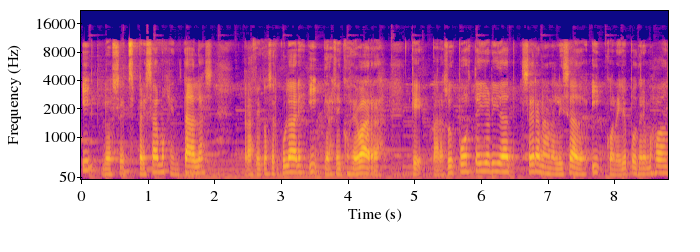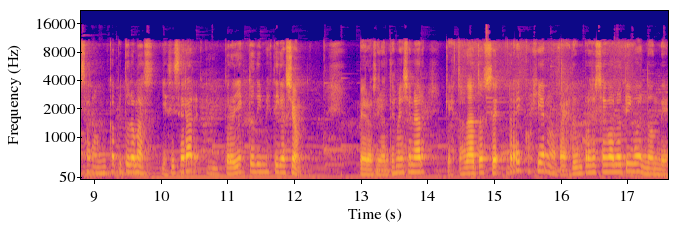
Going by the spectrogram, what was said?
y los expresamos en tablas, gráficos circulares y gráficos de barras, que para su posterioridad serán analizados y con ello podremos avanzar a un capítulo más y así será el proyecto de investigación pero sin antes mencionar que estos datos se recogieron a través de un proceso evaluativo en donde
